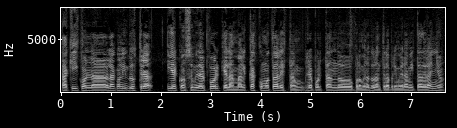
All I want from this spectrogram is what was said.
aquí con la, con la industria y el consumidor porque las marcas como tal están reportando, por lo menos durante la primera mitad del año,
